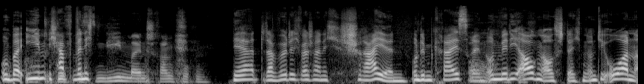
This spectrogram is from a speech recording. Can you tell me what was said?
Und bei ihm, ich habe, wenn ich, nie in meinen Schrank gucken. ja, da würde ich wahrscheinlich schreien und im Kreis rennen und mir die Augen ausstechen und die Ohren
